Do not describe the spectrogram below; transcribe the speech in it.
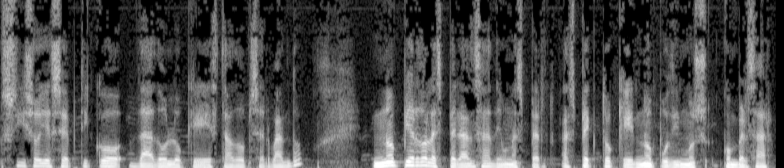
sí soy escéptico dado lo que he estado observando. No pierdo la esperanza de un aspecto que no pudimos conversar.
